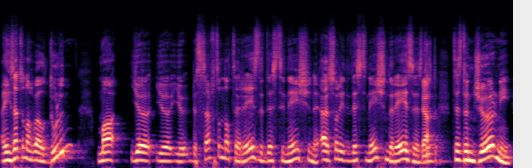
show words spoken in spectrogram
En je zet er nog wel doelen, maar je, je, je beseft dan dat de reis de destination is. Eh, sorry, de destination de reis is. Ja. Dus het is de journey.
